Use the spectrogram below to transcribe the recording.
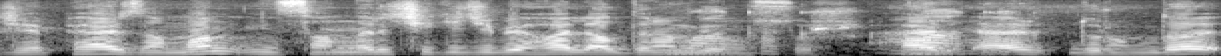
Cephe her zaman insanları çekici bir hal aldıran bir Muhakkak. unsur. Her, Muhakkak. her durumda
